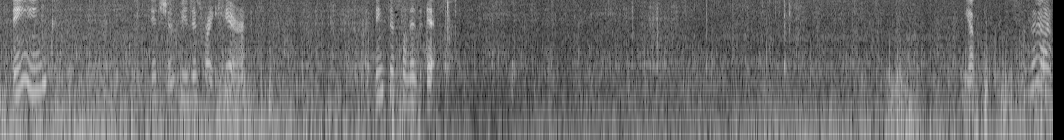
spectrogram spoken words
think it should be just right here. I think this one is it. Yep, this is it.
